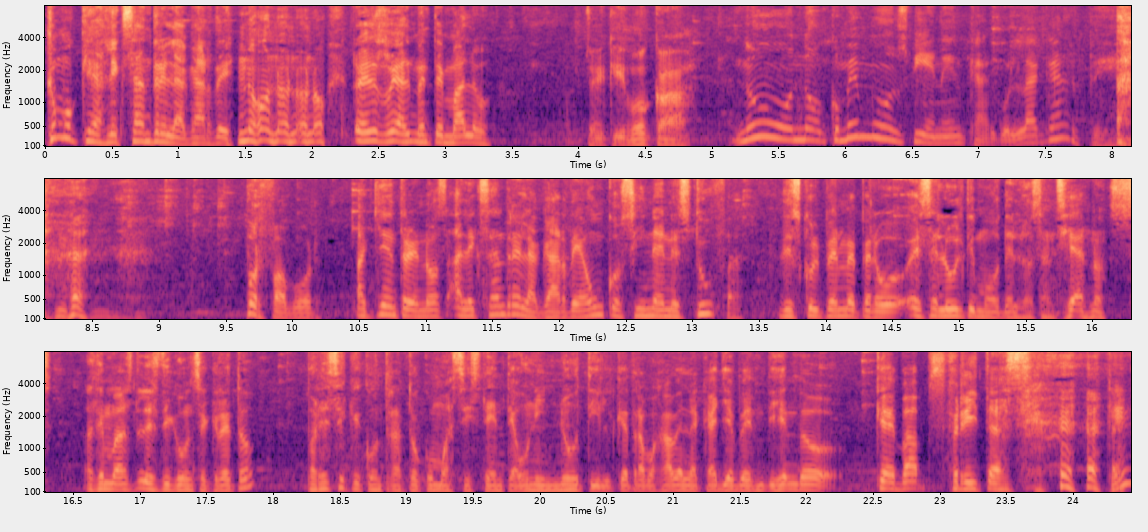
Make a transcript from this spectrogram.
¿Cómo que Alexandre Lagarde? No, no, no, no. Es realmente malo. Se equivoca. No, no, comemos bien en cargo Lagarde. Por favor, aquí entre nos, Alexandre Lagarde aún cocina en estufa. Discúlpenme, pero es el último de los ancianos. Además, ¿les digo un secreto? Parece que contrató como asistente a un inútil que trabajaba en la calle vendiendo kebabs fritas. ¿Qué?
